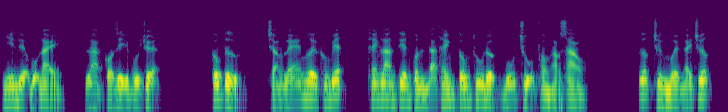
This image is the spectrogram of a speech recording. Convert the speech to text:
Nhìn điệu bộ này, là có gì vui chuyện? Công tử, chẳng lẽ ngươi không biết, thanh lan tiên quân đã thành công thu được vũ trụ phong hào sao? Ước chừng mười ngày trước,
